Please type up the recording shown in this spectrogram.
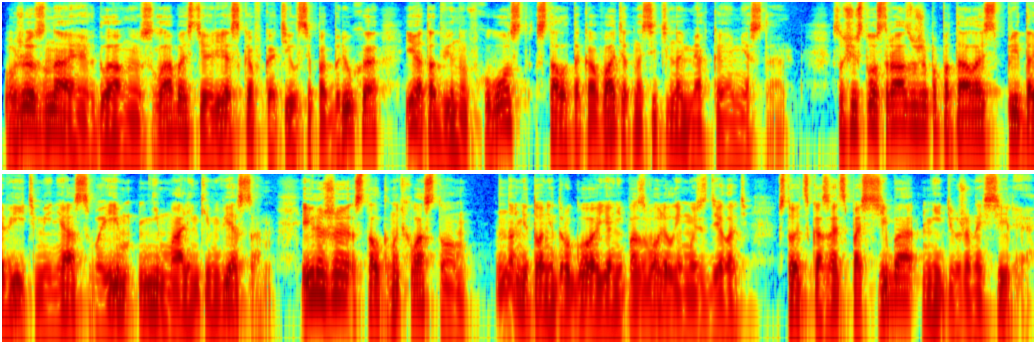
Уже зная главную слабость, я резко вкатился под брюхо и, отодвинув хвост, стал атаковать относительно мягкое место. Существо сразу же попыталось придавить меня своим немаленьким весом или же столкнуть хвостом, но ни то, ни другое я не позволил ему сделать – Стоит сказать спасибо недюжинной силе.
